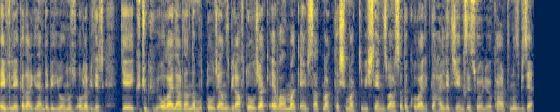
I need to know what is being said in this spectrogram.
evliliğe kadar giden de bir yolunuz olabilir. E, küçük olaylardan da mutlu olacağınız bir hafta olacak. Ev almak, ev satmak, taşımak gibi işleriniz varsa da kolaylıkla halledeceğinizi söylüyor kartımız bize.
